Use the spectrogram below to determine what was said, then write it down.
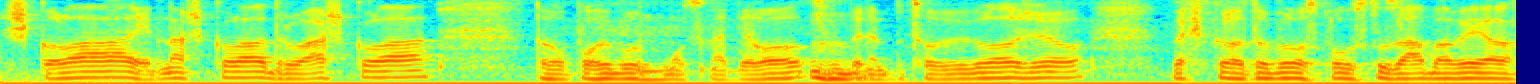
škola, jedna škola, druhá škola, toho pohybu moc nebylo, co by, ne, co by bylo, že jo. Ve škole to bylo spoustu zábavy a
